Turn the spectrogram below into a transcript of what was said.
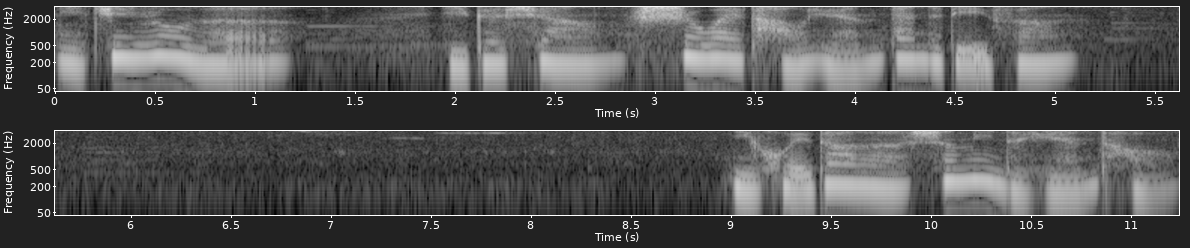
你进入了一个像世外桃源般的地方，你回到了生命的源头，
